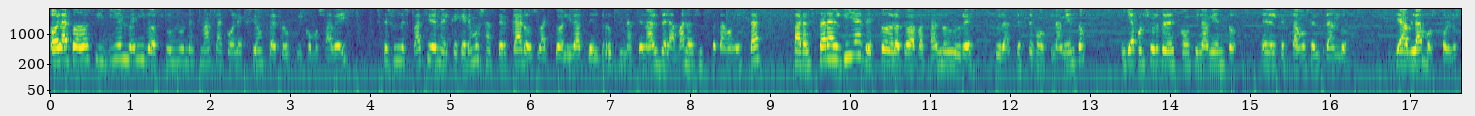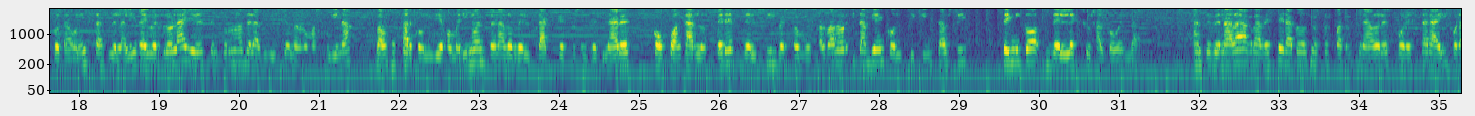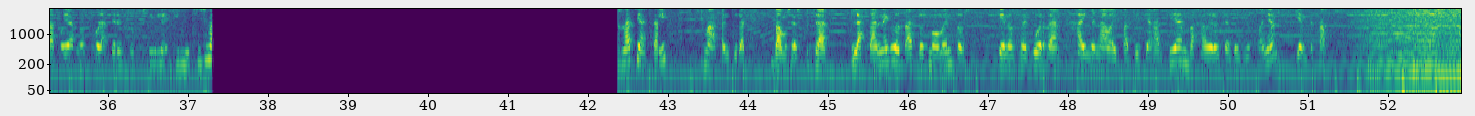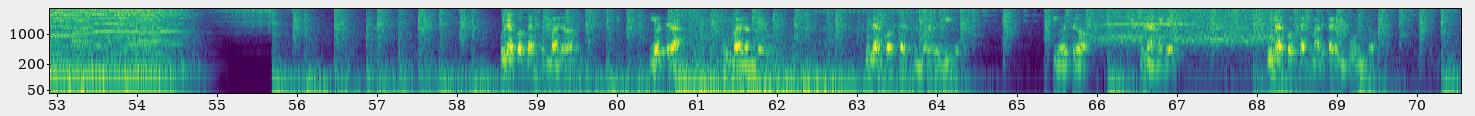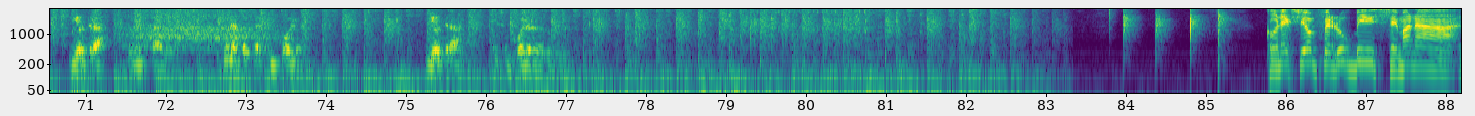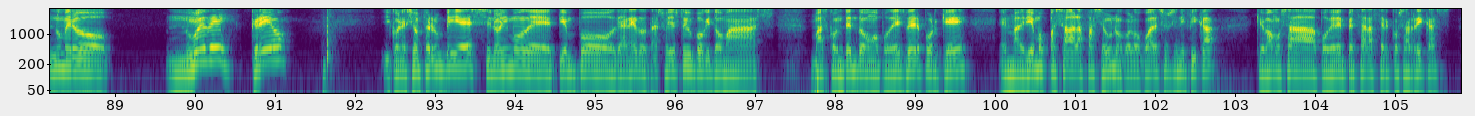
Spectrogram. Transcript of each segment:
Hola a todos y bienvenidos un lunes más a Conexión Fer Rugby. Como sabéis, este es un espacio en el que queremos acercaros la actualidad del rugby nacional de la mano de sus protagonistas para estar al guía de todo lo que va pasando durante este confinamiento y ya por suerte desconfinamiento en el que estamos entrando. Ya hablamos con los protagonistas de la Liga Iberdrola y hoy es el turno de la división de masculina. Vamos a estar con Diego Merino, entrenador del TAC Quesos Entre Pinares, con Juan Carlos Pérez del Silverstone El Salvador y también con Tiki Inchausti, técnico del Lexus Alcobendas. Antes de nada, agradecer a todos nuestros patrocinadores por estar ahí, por apoyarnos, por hacer esto posible y muchísimas gracias. Más aventura. Vamos a escuchar las anécdotas, los momentos que nos recuerdan Jaime Nava y Patricia García, embajadores del rugby español, y empezamos. Una cosa es un balón y otra un balón de rugby. Una cosa es un barullo y otro una melé. Una cosa es marcar un punto y otra un ensayo. Una cosa es un polo y otra es un polo de rugby. Conexión Ferrugby, semana número 9, creo. Y Conexión Ferrugby es sinónimo de tiempo de anécdotas. Hoy estoy un poquito más, más contento, como podéis ver, porque en Madrid hemos pasado a la fase 1, con lo cual eso significa que vamos a poder empezar a hacer cosas ricas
